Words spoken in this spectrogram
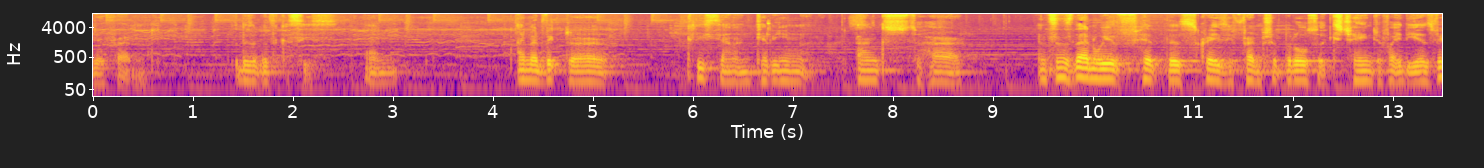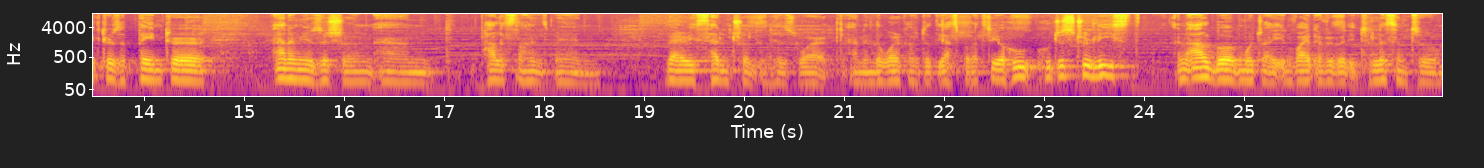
dear friend. Elizabeth Cassis. And I met Victor, Christian, and Karim thanks to her And since then, we've hit this crazy friendship, but also exchange of ideas. Victor's a painter and a musician, and Palestine's been very central in his work and in the work of the Diaspora Trio, who, who just released an album which I invite everybody to listen to.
